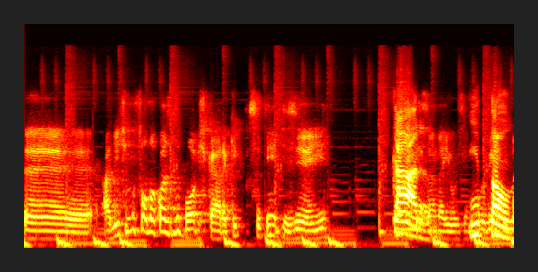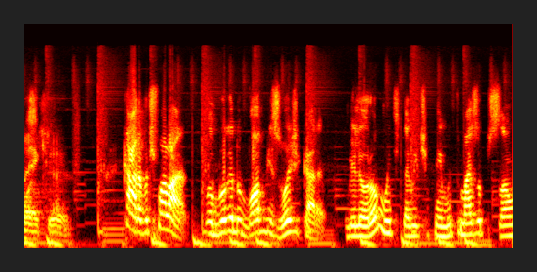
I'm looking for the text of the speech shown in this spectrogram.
É... A gente não falou quase do Bob's, cara. O que você tem a dizer aí? Cara, aí então, moleque. Cara. cara, vou te falar. O hambúrguer do Bob's hoje, cara, melhorou muito também. Tipo, tem muito mais opção.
